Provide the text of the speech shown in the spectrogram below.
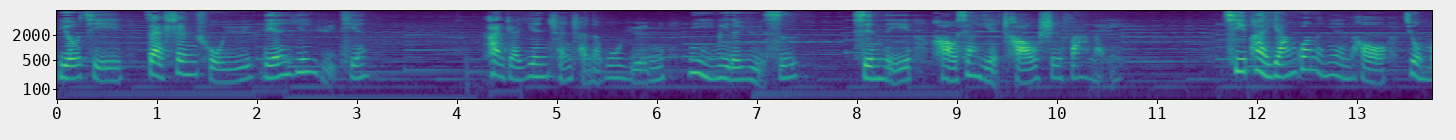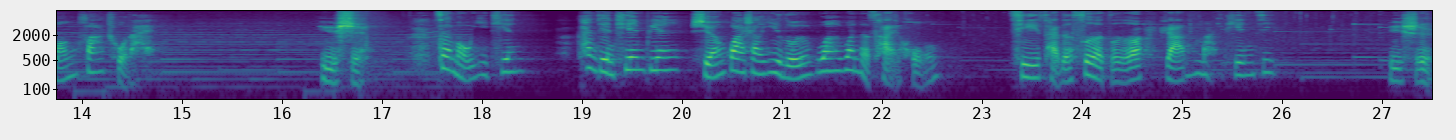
尤其在身处于连阴雨天，看着阴沉沉的乌云、密密的雨丝，心里好像也潮湿发霉，期盼阳光的念头就萌发出来。于是，在某一天。看见天边悬挂上一轮弯弯的彩虹，七彩的色泽染满天际，于是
